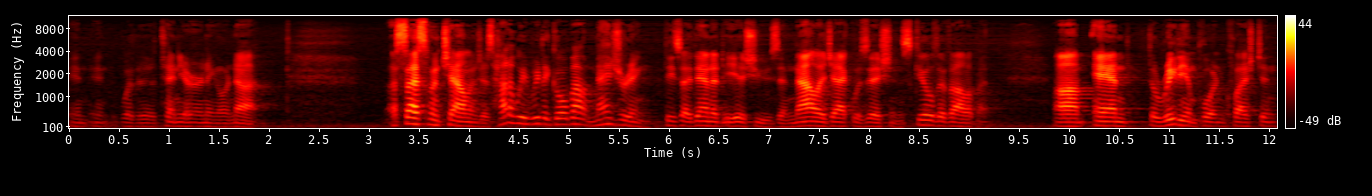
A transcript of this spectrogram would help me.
in, in whether they're tenure earning or not. Assessment challenges. How do we really go about measuring these identity issues and knowledge acquisition, skill development? Um, and the really important question,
